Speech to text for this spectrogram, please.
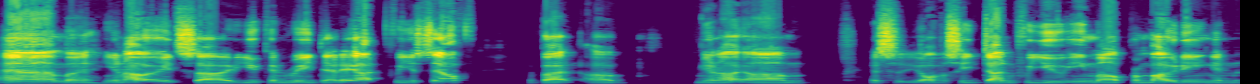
Um, uh, you know, it's uh, you can read that out for yourself. But uh, you know, um, it's obviously done for you email promoting and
